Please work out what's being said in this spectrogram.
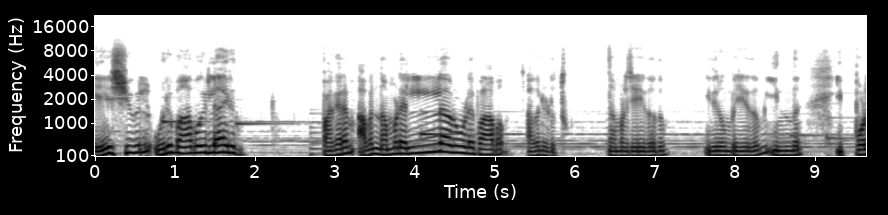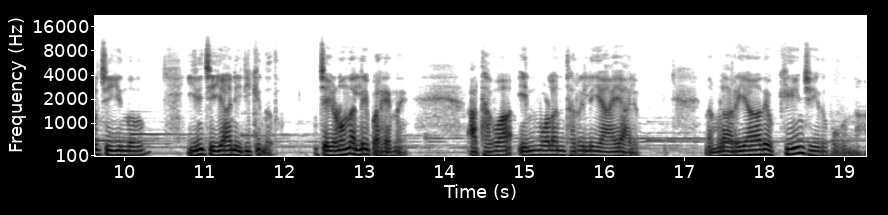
യേശുവിൽ ഒരു പാപവും ഇല്ലായിരുന്നു. പകരം അവൻ നമ്മുടെ എല്ലാവരും കൂടെ പാപം അവനെടുത്തു. നമ്മൾ ചെയ്തതും ഇതിനു മുമ്പ് ചെയ്തതും ഇന്ന് ഇപ്പോൾ ചെയ്യുന്നതും ഇനി ചെയ്യാനിരിക്കുന്നതും. ചെയ്യണമെന്നല്ല ഈ പറയുന്നത് അഥവാ ഇൻവോളണ്ടറിലി ആയാലും നമ്മൾ അറിയാതെ ഒക്കെയും ചെയ്തു പോകുന്ന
